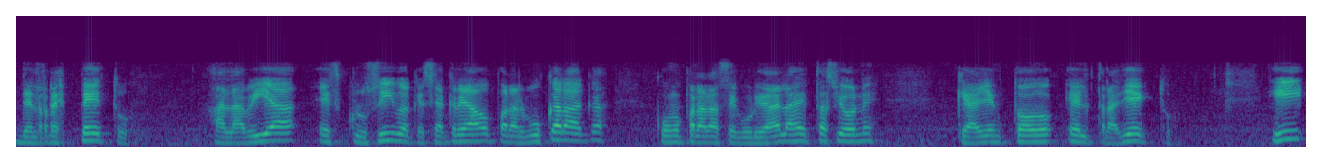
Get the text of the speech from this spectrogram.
del respeto a la vía exclusiva que se ha creado para el Bus Caracas, como para la seguridad de las estaciones que hay en todo el trayecto. Y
